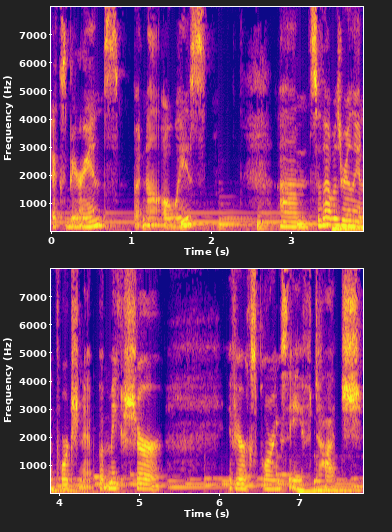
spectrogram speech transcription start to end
experience, but not always. Um, so that was really unfortunate. But make sure if you're exploring safe touch,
